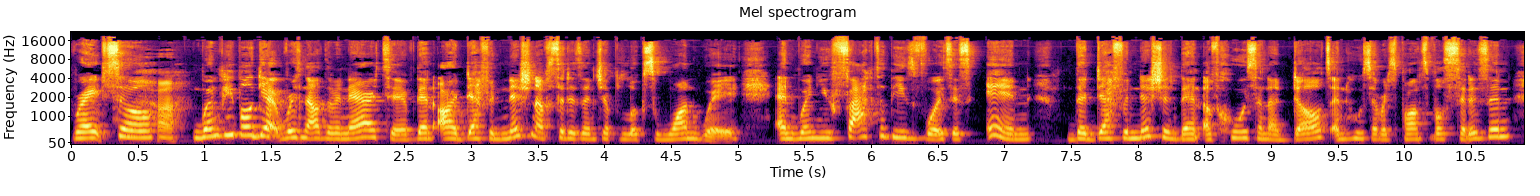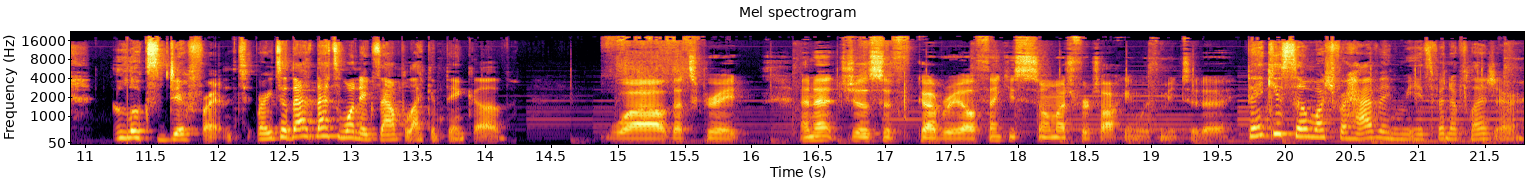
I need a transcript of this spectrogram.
right so huh. when people get written out of the narrative then our definition of citizenship looks one way and when you factor these voices in the definition then of who is an adult and who's a responsible citizen looks different, right? So that that's one example I can think of. Wow, that's great. Annette Joseph Gabriel, thank you so much for talking with me today. Thank you so much for having me. It's been a pleasure.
